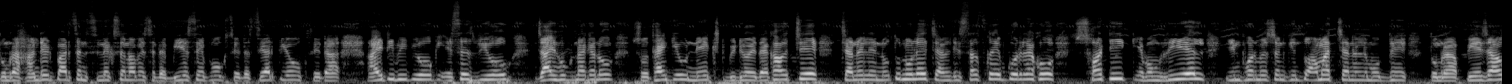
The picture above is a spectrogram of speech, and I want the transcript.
তোমরা হান্ড্রেড পার্সেন্ট সিলেকশন হবে। সেটা বিএসএফ হোক, সেটা সিআরপি হোক, সেটা আইটিবিপি হোক এসএসবি হোক, যাই হোক না কেন। সো থ্যাংক ইউ নেক্সট ভিডিওয়ে দেখা হচ্ছে। চ্যানেলে নতুন হলে চ্যানেলটি সাবস্ক্রাইব করে রাখো। সঠিক এবং রিয়েল ইনফরমেশন কিন্তু আমার চ্যানেলের মধ্যে তোমরা পেয়ে যাও।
